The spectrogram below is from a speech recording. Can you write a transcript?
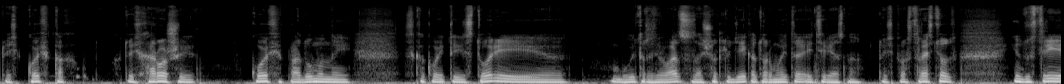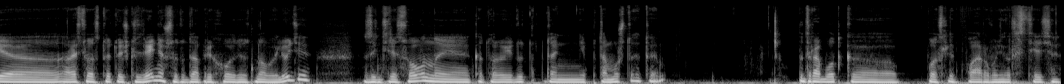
То есть кофе как... То есть хороший кофе, продуманный с какой-то историей, будет развиваться за счет людей, которым это интересно. То есть просто растет индустрия, растет с той точки зрения, что туда приходят новые люди, заинтересованные, которые идут туда не потому, что это подработка после пар в университете.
